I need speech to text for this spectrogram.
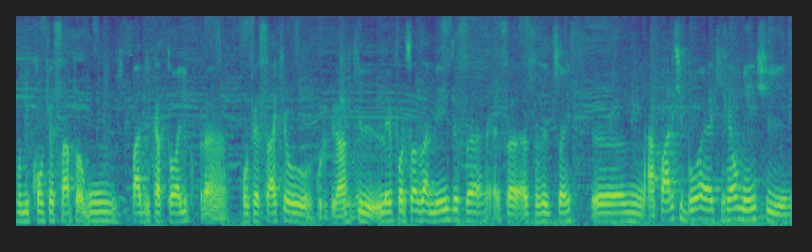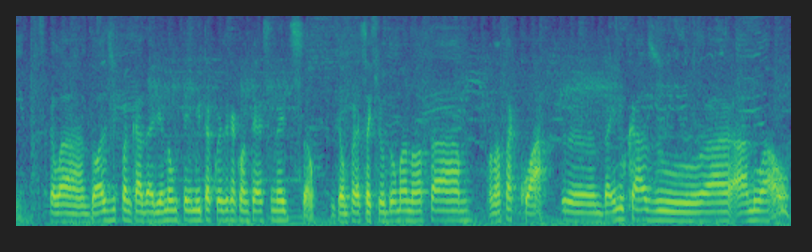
vou me confessar para algum padre católico para confessar que eu tive que ler forçosamente essa, essa, essas edições. Um, a parte boa é que realmente pela dose de pancadaria não tem muita coisa que acontece na edição. Então para essa aqui eu dou uma nota uma nota 4. Uh, daí no caso a, a anual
